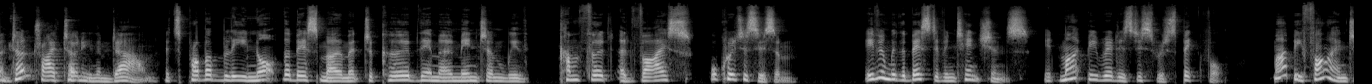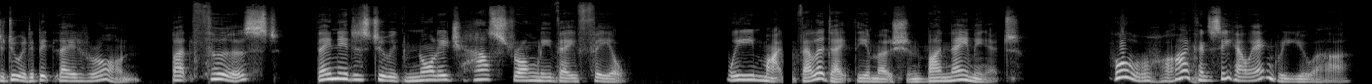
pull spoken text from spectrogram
and don't try toning them down. It's probably not the best moment to curb their momentum with comfort, advice, or criticism. Even with the best of intentions, it might be read as disrespectful. Might be fine to do it a bit later on, but first, they need us to acknowledge how strongly they feel. We might validate the emotion by naming it. Oh, I can see how angry you are.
